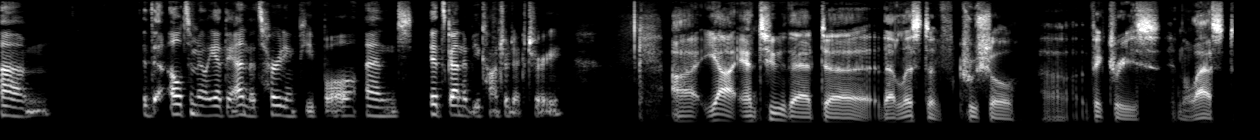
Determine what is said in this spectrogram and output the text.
um, ultimately at the end it's hurting people and it's going to be contradictory uh, yeah and to that uh, that list of crucial uh, victories in the last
